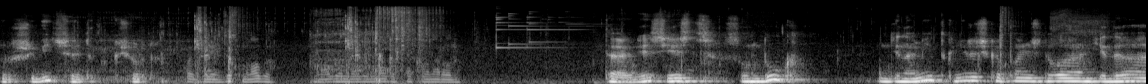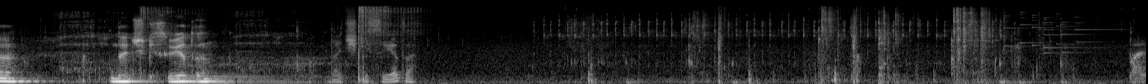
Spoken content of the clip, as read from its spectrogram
расшибить все это к черту. Ой, блин, здесь много. Много-много-много всякого народу. Так, здесь есть сундук, динамит, книжечка панч 2, еда, датчики света. Датчики света. Блин.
